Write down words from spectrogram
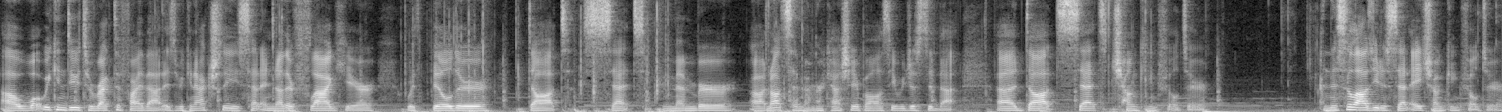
uh, what we can do to rectify that is we can actually set another flag here with builder dot set member uh, not set member cache policy we just did that uh, dot set chunking filter. And this allows you to set a chunking filter.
